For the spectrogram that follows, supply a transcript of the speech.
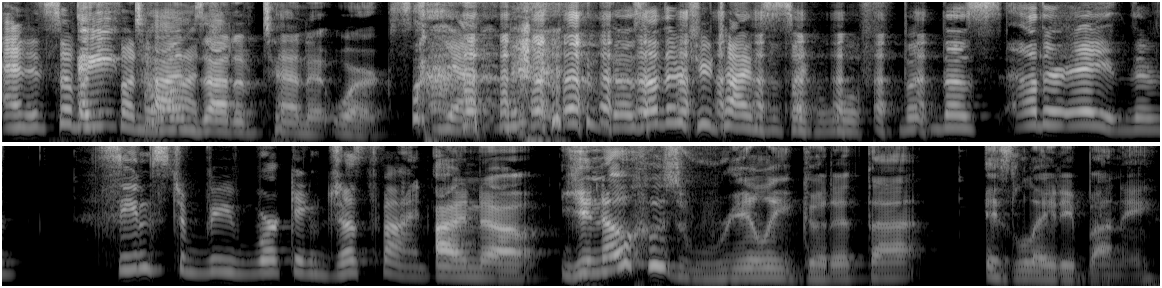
and it's so much eight fun times out of ten it works yeah, those other two times it's like woof, but those other eight, there seems to be working just fine. i know you know who's really good at that is lady bunny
